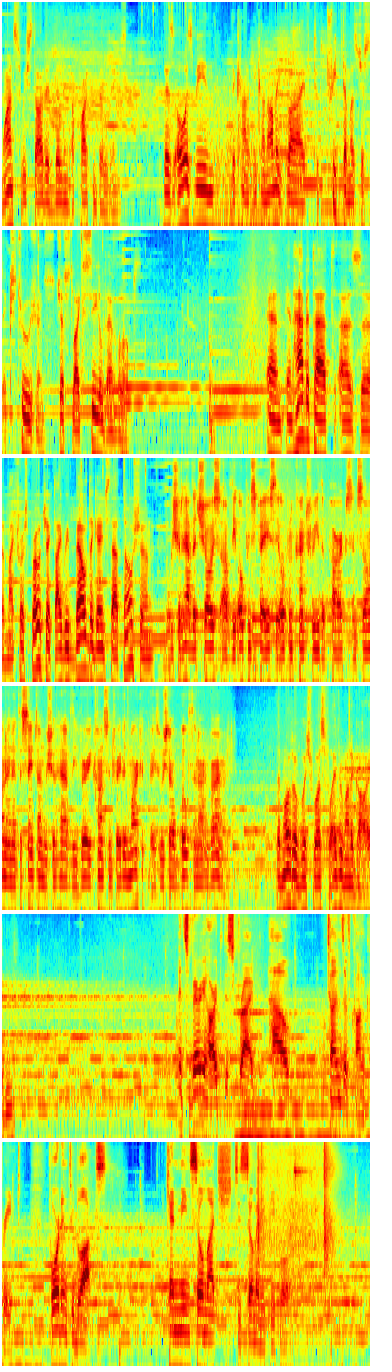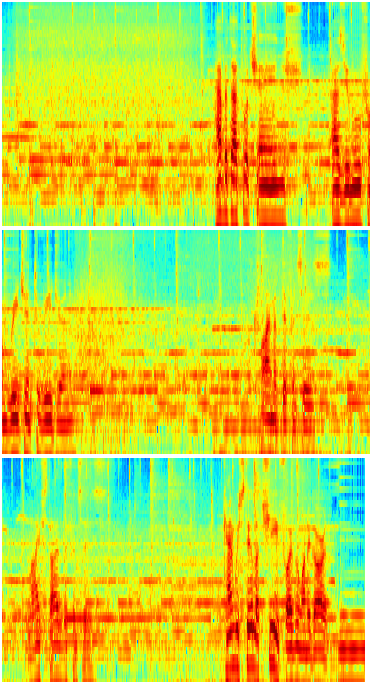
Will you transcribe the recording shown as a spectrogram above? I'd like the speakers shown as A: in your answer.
A: once we started building apartment buildings, there's always been the kind of economic drive to treat them as just extrusions, just like sealed envelopes. And in Habitat, as uh, my first project, I rebelled against that notion.
B: We should have the choice of the open space, the open country, the parks, and so on, and at the same time, we should have the very concentrated market base. We should have both in our environment.
A: The motto of which was for everyone a garden.
C: It's very hard to describe how tons of concrete poured into blocks can mean so much to so many people.
A: Habitat will change as you move from region to region. Climate differences, lifestyle differences. Can we still achieve for everyone a garden?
